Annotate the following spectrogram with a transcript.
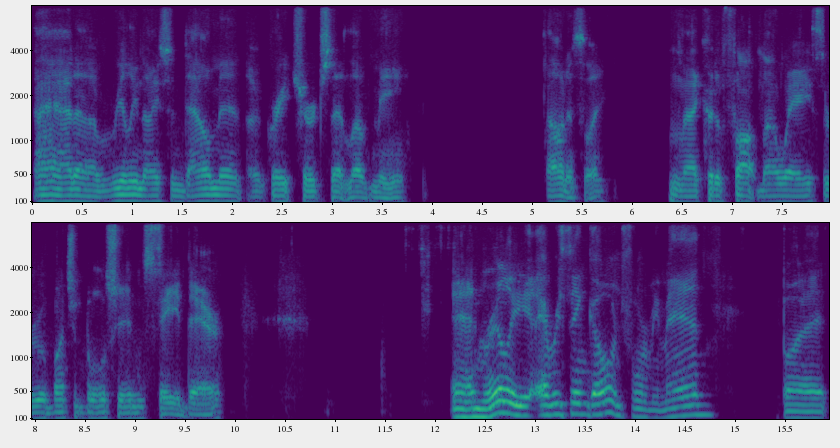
I had a really nice endowment, a great church that loved me. Honestly, and I could have fought my way through a bunch of bullshit and stayed there. And really, everything going for me, man. But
